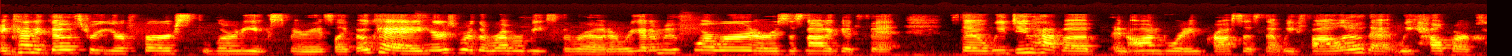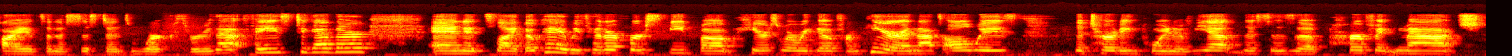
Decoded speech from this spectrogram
and hmm. kind of go through your first learning experience like okay here's where the rubber meets the road are we going to move forward or is this not a good fit so we do have a an onboarding process that we follow that we help our clients and assistants work through that phase together. And it's like, okay, we've hit our first speed bump. Here's where we go from here. And that's always the turning point of, yep, this is a perfect match.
